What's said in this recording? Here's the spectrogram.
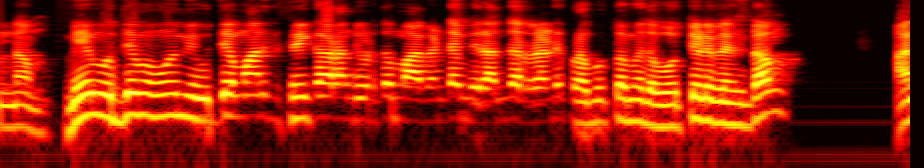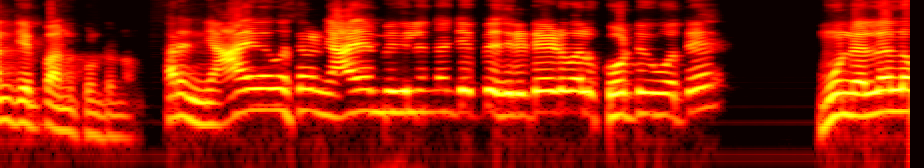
ఉన్నాం. మేము ఉద్యమం మీ ఉద్యమానికి శ్రీకారం చుడతాం మా వెంట మీరు అందరు రండి ప్రభుత్వం మీద ఒత్తిడి పెంచుదాం అని చెప్పి అనుకుంటున్నాం. అరే న్యాయ వ్యవస్థలో న్యాయం మిగిలిందని చెప్పేసి రిటైర్డ్ వాళ్ళు కోర్టుకు పోతే మూడు నెలల్లో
